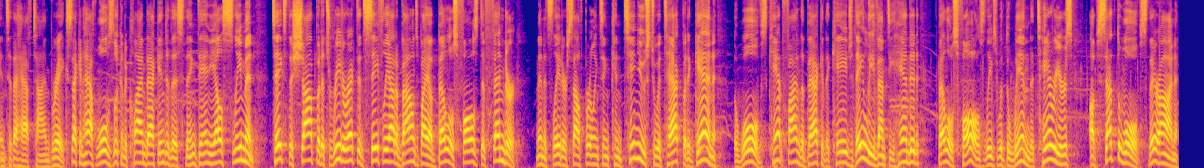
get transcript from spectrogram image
into the halftime break. Second half, Wolves looking to climb back into this thing. Danielle Sleeman takes the shot, but it's redirected safely out of bounds by a Bellows Falls defender. Minutes later, South Burlington continues to attack, but again, the Wolves can't find the back of the cage. They leave empty-handed. Bellows Falls leaves with the win. The Terriers upset the Wolves. They're on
